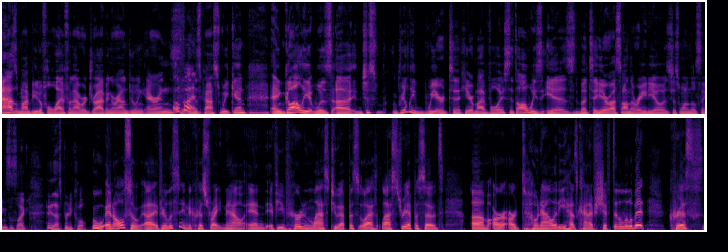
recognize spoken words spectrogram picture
as my beautiful wife and I were driving around doing errands Oh, this past weekend. And golly, it was uh, just really weird to hear my voice. It always is, but to hear us on the radio is just one of those things that's like, hey, that's pretty cool. Ooh, and also, uh, if you're listening to Chris right now, and if you've heard in the last two episodes, last, last three episodes, um, our our tonality has kind of shifted a little bit. Chris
